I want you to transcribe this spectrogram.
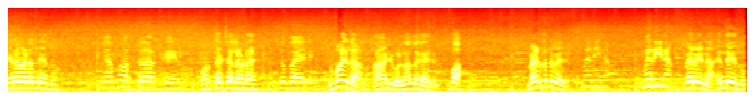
സീന മേഡം എന്ത് ചെയ്യുന്നു? ഞാൻ പുറത്ത് വർക്ക് ചെയ്യുന്നു. പുറത്തേച്ചല്ല ഇവിടെ? ദുബായിൽ ദുബായിലാണ്. അടിപൊളി. നല്ല കാര്യം. വാ. മേഡത്തിന്റെ പേര്? മെറീന. മെറീന. മെറീന. എന്ത് ചെയ്യുന്നു?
